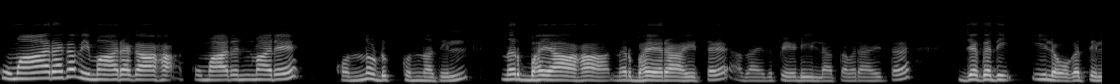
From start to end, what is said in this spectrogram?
കുമാരക വിമാരകാഹ കുമാരന്മാരെ കൊന്നൊടുക്കുന്നതിൽ നിർഭയാഹ നിർഭയരായിട്ട് അതായത് പേടിയില്ലാത്തവരായിട്ട് ജഗതി ഈ ലോകത്തിൽ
